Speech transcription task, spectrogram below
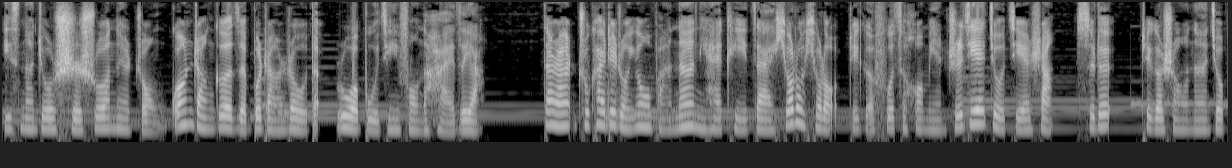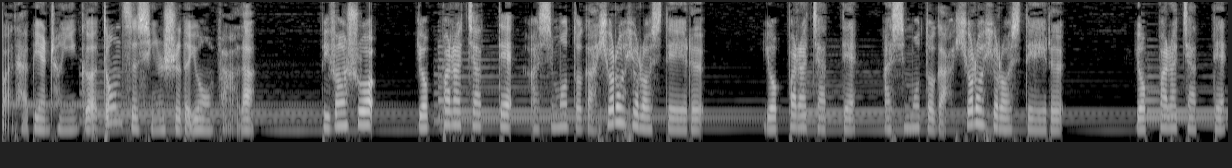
意思呢就是说那种光长个子不长肉的弱不禁风的孩子呀。当然，除开这种用法呢，你还可以在ひょろひょろ这个副词后面直接就接上する。 这个时候呢，就把它变成一个动词形式的用法了。比方说，酔っ払っちゃって足元がひょろひょろしている。酔っ払っちゃって足元がひょろひょろしている。酔っ払っちゃって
